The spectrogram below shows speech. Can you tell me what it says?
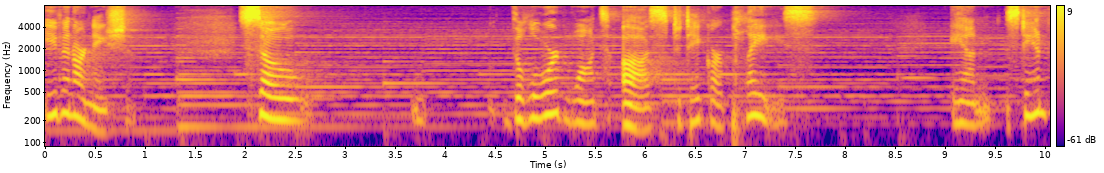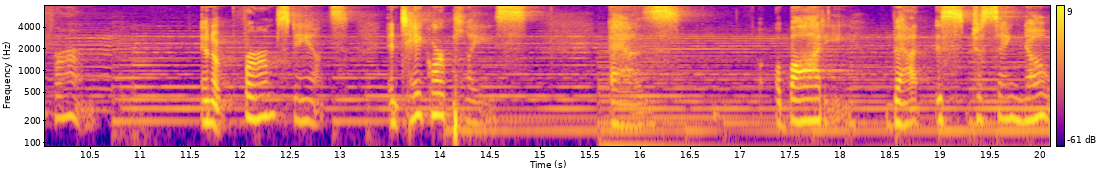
even our nation. So the Lord wants us to take our place and stand firm in a firm stance and take our place as a body that is just saying, no,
